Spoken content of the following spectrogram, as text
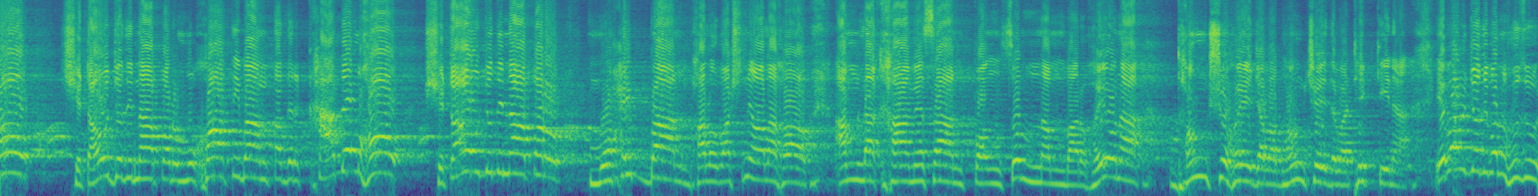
হও, সেটাও যদি না পারো, মুখাতিবান তাদের খাদেম হও, সেটাও যদি না পারো, মহিব্বান, ভালোবাসনেওয়ালা হও, আমলা খামেসান, পঞ্চম নাম্বার হয়েও না, ধ্বংস হয়ে যাওয়া ধ্বংস হয়ে যাওয়া ঠিক কিনা এবার যদি বলেন হুজুর,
